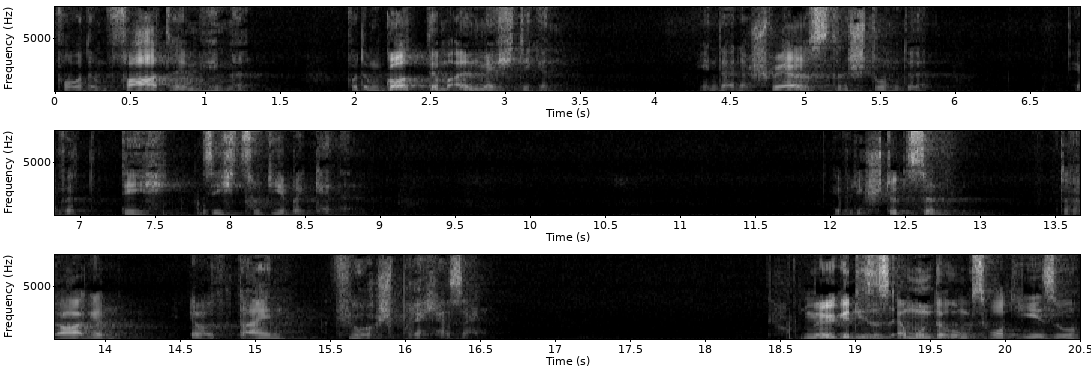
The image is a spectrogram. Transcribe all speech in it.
vor dem Vater im Himmel, vor dem Gott, dem Allmächtigen, in deiner schwersten Stunde, er wird dich, sich zu dir bekennen. Er wird dich stützen, tragen, er wird dein Fürsprecher sein. Und möge dieses Ermunterungswort Jesu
